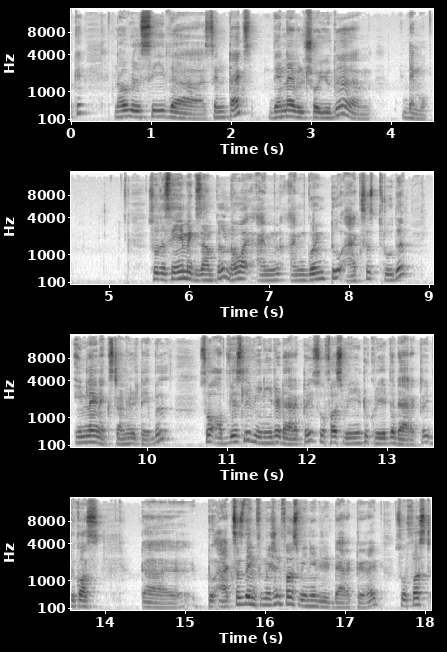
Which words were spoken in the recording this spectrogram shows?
okay. Now we'll see the syntax. Then i will show you the demo. So the same example now I, I'm, I'm going to access through the inline external table. So obviously we need a directory. So first we need to create the directory because uh, to access the information first we need a directory right? So first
